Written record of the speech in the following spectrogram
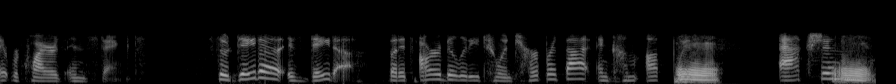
it requires instinct. So data is data, but it's our ability to interpret that and come up with mm. actions mm.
